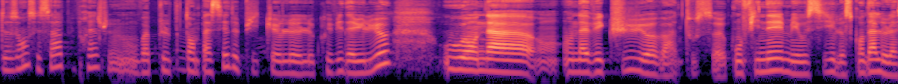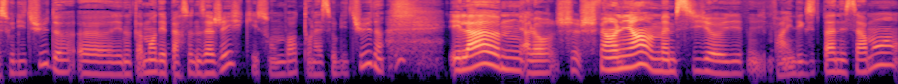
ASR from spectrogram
deux ans, c'est ça à peu près. Je, on voit plus le temps passer depuis que le, Covid a eu lieu, où on a, on a vécu euh, bah, tous euh, confinés, mais aussi le scandale de la solitude, et notamment des personnes âgées qui sont mortes dans la solitude. Et là, alors je, fais un lien, même si, il n'existe pas nécessairement.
